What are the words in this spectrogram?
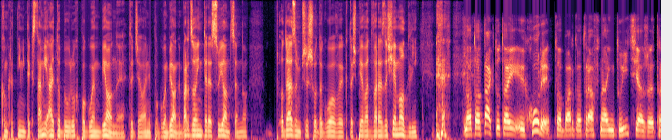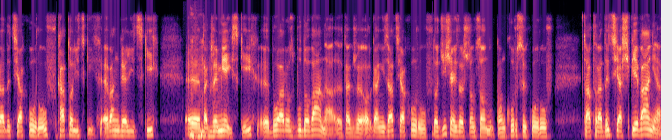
konkretnymi tekstami, ale to był ruch pogłębiony, to działanie pogłębione, bardzo interesujące. No, od razu mi przyszło do głowy, kto śpiewa dwa razy się modli. No to tak, tutaj chóry to bardzo trafna intuicja, że tradycja chórów katolickich, ewangelickich, e, Mhm. także miejskich, e, była rozbudowana. Także organizacja chórów, do dzisiaj zresztą są konkursy chórów, ta tradycja śpiewania,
